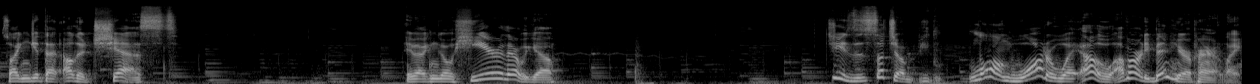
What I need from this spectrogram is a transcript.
so I can get that other chest. Maybe I can go here. There we go. Jeez, it's such a long waterway. Oh, I've already been here apparently.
